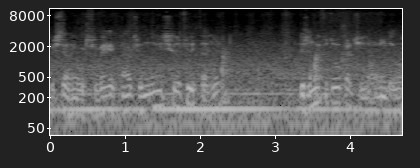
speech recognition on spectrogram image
bestelling wordt verwerkt. Nou, het is niet vliegtuig, hè? Het is nog niet vertrokken uit China, onderdeel.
